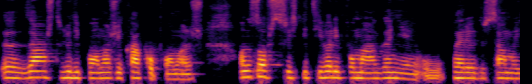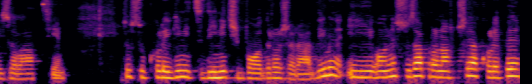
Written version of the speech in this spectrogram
e, zašto ljudi pomažu i kako pomažu. Odnosno, uopšte su ispitivali pomaganje u periodu samoizolacije. Tu su koleginice Dinić i Bodroža radile i one su zapravo našle jako lepe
